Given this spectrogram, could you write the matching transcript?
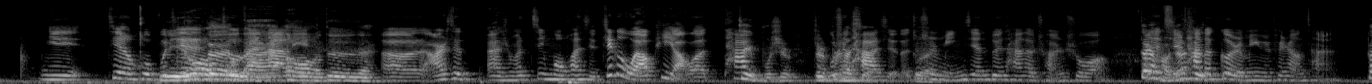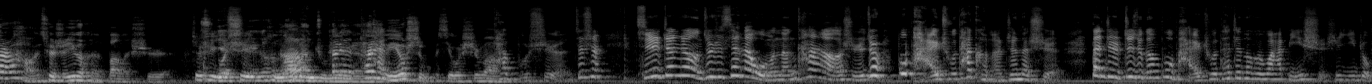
你见或不见就在，那里。哦，对对对，呃，而且哎，什么寂寞欢喜，这个我要辟谣了，他这不是，这不是他写的，就是民间对他的传说。但而且其实他的个人命运非常惨。但是他好像确实一个很棒的诗人。就是也是一个很浪漫主义啊、的人。他他也有写写过诗吗？他不是，就是其实真正就是现在我们能看到的是，就是不排除他可能真的是，但这这就跟不排除他真的会挖鼻屎是一种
